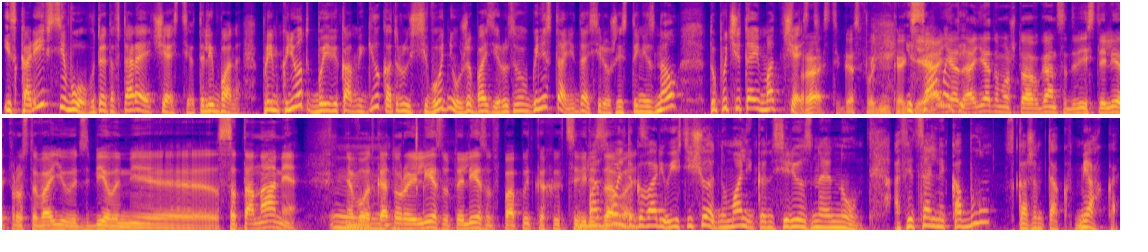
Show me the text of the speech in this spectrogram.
И, скорее всего, вот эта вторая часть Талибана примкнет к боевикам ИГИЛ, которые сегодня уже базируются в Афганистане. Да, Сереж, если ты не знал, то почитай матчасть. Здрасте, господи, какие. И а, я, а я думал, что афганцы 200 лет просто воюют с белыми э, сатанами, вот, которые лезут и лезут в попытках их цивилизовать. Позволь договорю, есть еще одно маленькое, но серьезное «но». Официальный Кабул, скажем так, мягко,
